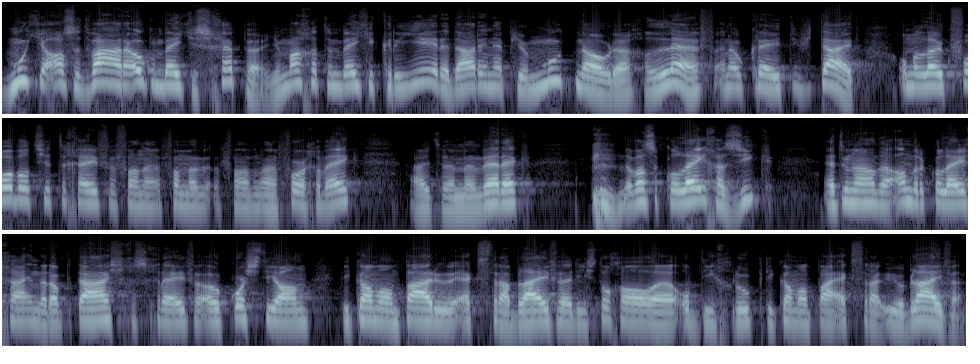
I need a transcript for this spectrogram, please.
moet je als het ware ook een beetje scheppen. Je mag het een beetje creëren. Daarin heb je moed nodig, lef en ook creativiteit. Om een leuk voorbeeldje te geven van, uh, van, me, van uh, vorige week uit mijn werk. er was een collega ziek. En toen had een andere collega in de rapportage geschreven, oh Kostian, die kan wel een paar uur extra blijven, die is toch al uh, op die groep, die kan wel een paar extra uur blijven.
